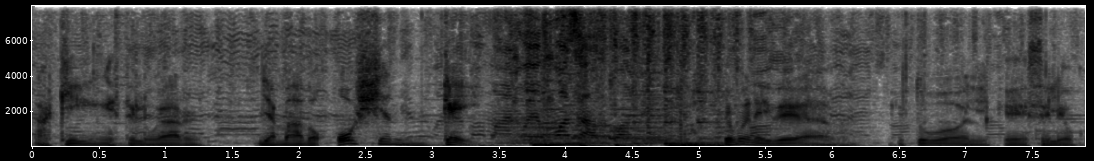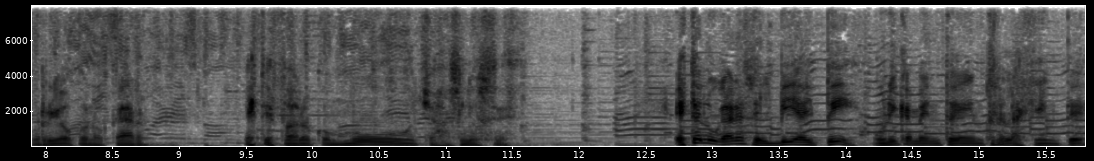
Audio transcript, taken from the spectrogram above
aquí en este lugar llamado Ocean Gate. Qué buena idea que tuvo el que se le ocurrió colocar este faro con muchas luces. Este lugar es el VIP, únicamente entra la gente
